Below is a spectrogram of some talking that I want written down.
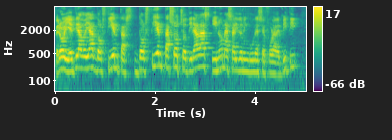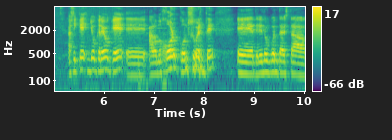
Pero oye, he tirado ya 200, 208 tiradas y no me ha salido ningún S fuera de piti. Así que yo creo que eh, a lo mejor, con suerte, eh, teniendo en cuenta esta,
